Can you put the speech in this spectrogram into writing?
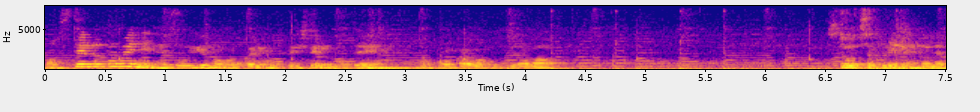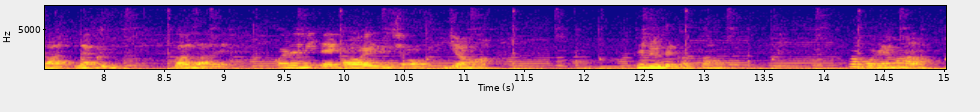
まあ、捨てるためにねそういうのばっかり持ってきてるので、まあ、今回はこちらは視聴者プレゼントではなくバザーで。これ見て可愛いでしょ？ジャマペルーで買ったの。まあこれはス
